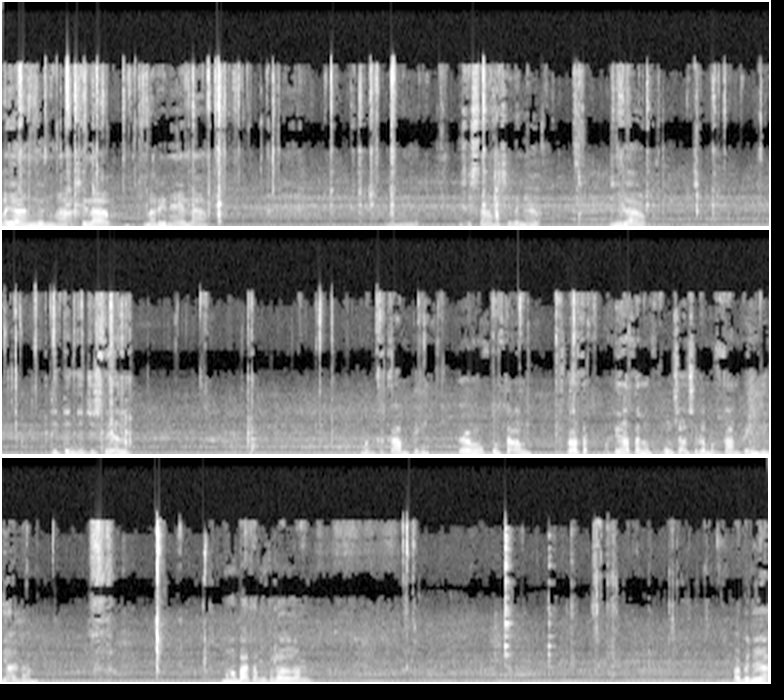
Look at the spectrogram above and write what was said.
Ayan, yun nga, sila Marinela isasama sila na nila tita niya Giselle. Magka-camping. Ewan kung saan. Tinata- tinatanong ko kung saan sila magka-camping hindi niya alam. Mga bata kong talaga sabi niya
